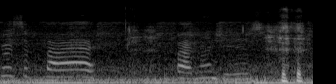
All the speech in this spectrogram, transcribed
Crucify. Five lunges.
